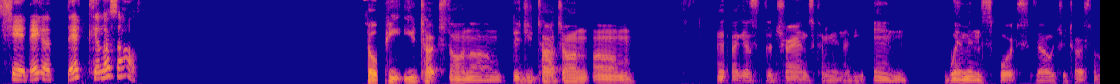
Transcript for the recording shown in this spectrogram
shit they go they kill us off so pete you touched on um did you touch on um i guess the trans community in women's sports is that what you touched on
